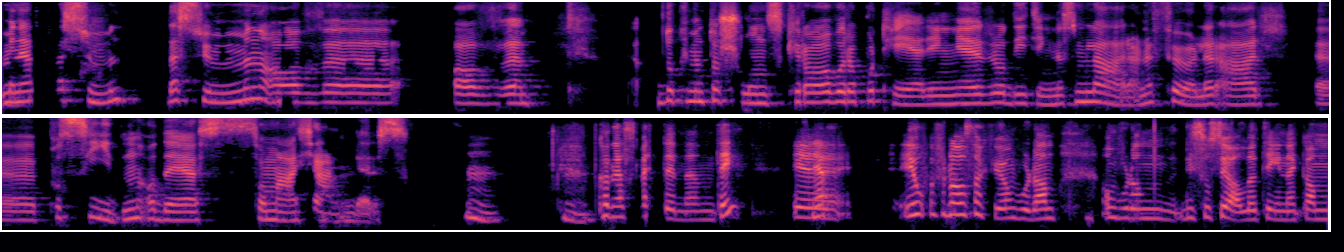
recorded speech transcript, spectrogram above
Men det er summen, det er summen av, eh, av dokumentasjonskrav og rapporteringer og de tingene som lærerne føler er Eh, på siden av det som er kjernen deres. Mm. Mm. Kan jeg smette inn en ting? Eh, ja. Jo, for nå snakker vi om hvordan, om hvordan, de sosiale tingene kan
